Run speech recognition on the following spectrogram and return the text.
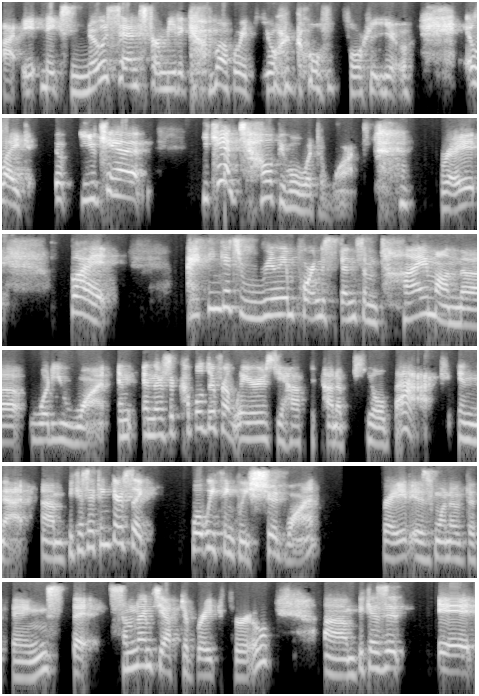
uh, it makes no sense for me to come up with your goal for you. Like, you can't you can't tell people what to want, right? But I think it's really important to spend some time on the what do you want, and and there's a couple different layers you have to kind of peel back in that um, because I think there's like what we think we should want, right, is one of the things that sometimes you have to break through um, because it it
